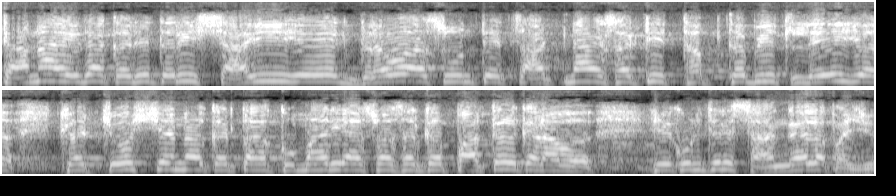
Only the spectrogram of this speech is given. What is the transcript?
त्यांना एकदा कधीतरी शाई हे एक द्रव असून ते चाटण्यासाठी थपथपीत लेय किंवा चोष्य न करता कुमारी आसवासारखं पातळ करावं हे कोणीतरी सांगायला पाहिजे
